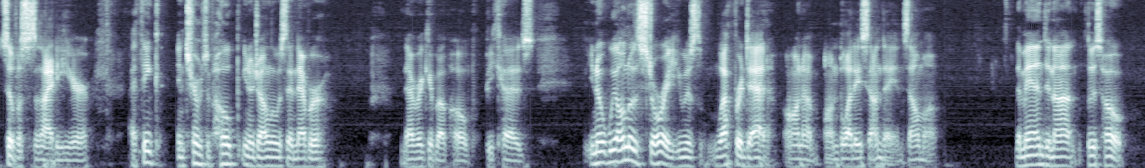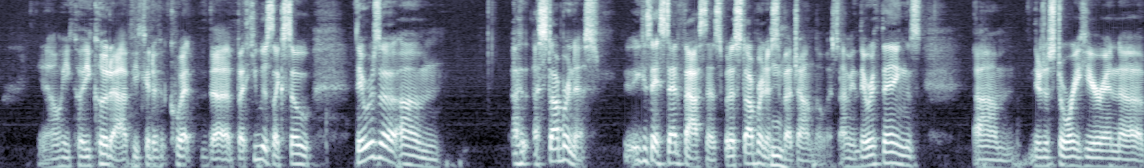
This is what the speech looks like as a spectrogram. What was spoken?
civil society here. I think in terms of hope, you know, John Lewis said never never give up hope because you know, we all know the story. He was left for dead on a on Bloody Sunday in Selma. The man did not lose hope. You know, he could he could have he could have quit the, but he was like so. There was a um a, a stubbornness. You can say steadfastness, but a stubbornness mm. about John Lewis. I mean, there were things. Um, there's a story here in uh,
